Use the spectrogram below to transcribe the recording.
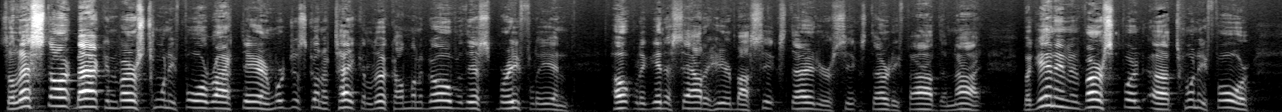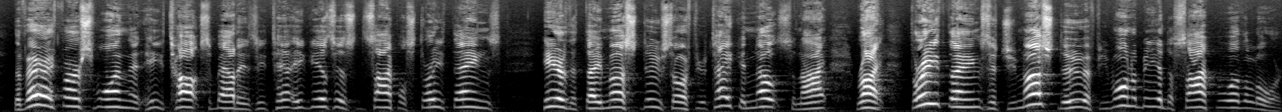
So let's start back in verse 24 right there, and we're just going to take a look. I'm going to go over this briefly and hopefully get us out of here by 6.30 or 6.35 tonight. Beginning in verse uh, 24, the very first one that he talks about is he, tell, he gives his disciples three things here that they must do. So if you're taking notes tonight, write three things that you must do if you want to be a disciple of the Lord.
